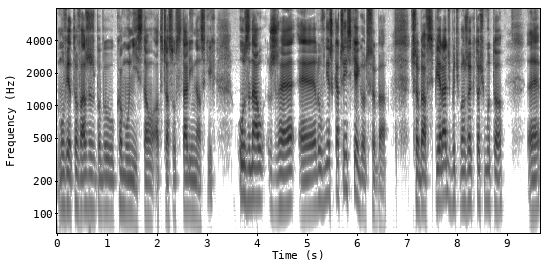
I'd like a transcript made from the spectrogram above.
mówię towarzysz, bo był komunistą od czasów stalinowskich, uznał, że e, również Kaczyńskiego trzeba, trzeba wspierać. Być może ktoś mu to e,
